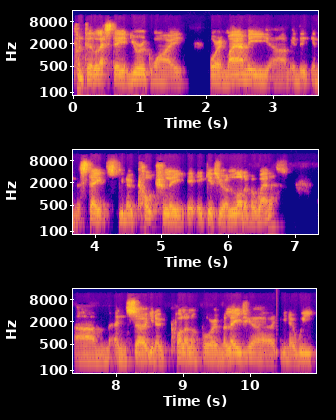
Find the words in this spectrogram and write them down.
Punta del Este in Uruguay or in Miami um, in the in the states, you know culturally it, it gives you a lot of awareness. Um, and so, you know, Kuala Lumpur in Malaysia, you know, we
